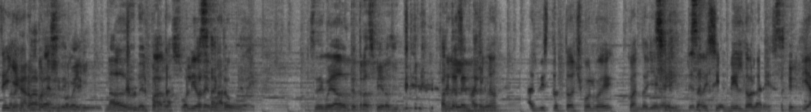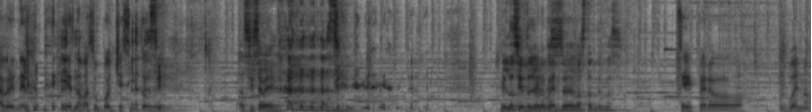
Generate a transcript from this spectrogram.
Sí, llegaron con el, nada de, el portafolio de Baro, güey. Así de, güey, ¿a dónde te transfiero? falta el enter, güey. ¿Has visto Dodgeball, güey? Cuando llega y te doy 100 mil dólares y abren el. y es nada más un bonchecito. Güey. Sí. Así se ve. sí. 1200 yo creo que sí se ve bastante más. Sí, pero. Pues bueno.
